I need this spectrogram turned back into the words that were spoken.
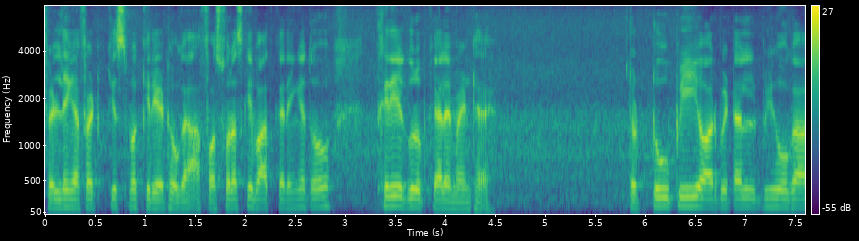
शील्डिंग इफ़ेक्ट किस वक्त क्रिएट होगा? फॉस्फोरस की बात करेंगे तो थ्री ग्रुप का एलिमेंट है। तो टू पी ऑर्बिटल भी होगा,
